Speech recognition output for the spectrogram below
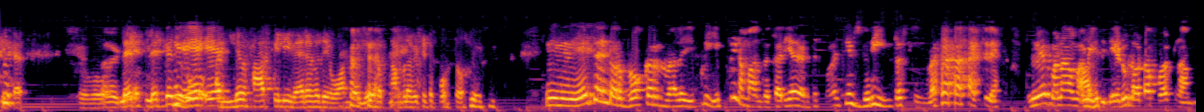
கிட்ட. நம்மள விட்டுட்டு போட்டோம். ஏஜென்ட் ஒரு புரோக்கர் வேலை எப்படி எப்படி நம்ம அந்த கரியர் எடுத்துட்டு போனோம் சீம்ஸ் வெரி இன்ட்ரெஸ்டிங் ஆக்சுவலி ஒண்ணுமே பண்ணாம டு லாட் ஆஃப் ஒர்க் நான்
